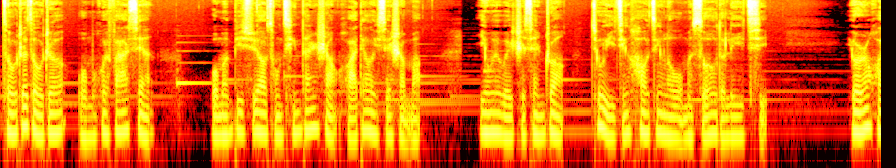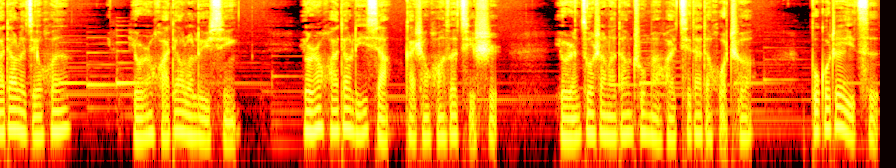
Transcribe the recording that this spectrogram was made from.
走着走着，我们会发现，我们必须要从清单上划掉一些什么，因为维持现状就已经耗尽了我们所有的力气。有人划掉了结婚，有人划掉了旅行，有人划掉理想改成黄色骑士，有人坐上了当初满怀期待的火车。不过这一次，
